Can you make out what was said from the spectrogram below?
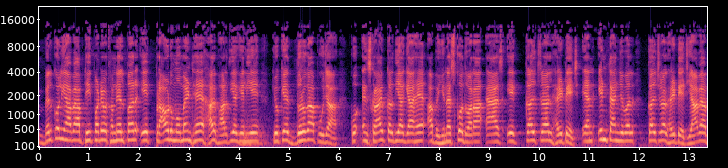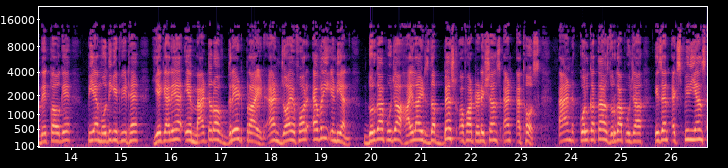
बिल्कुल यहाँ पे आप ठीक पढ़ रहे हो। थंबनेल पर एक प्राउड मोमेंट है हर भारतीय के लिए क्योंकि दुर्गा पूजा को इंस्क्राइब कर दिया गया है अब यूनेस्को द्वारा as a cultural heritage an intangible cultural heritage यहाँ पे आप देख पाओगे पीएम मोदी की ट्वीट है, ये कह रहे हैं a matter of great pride and joy for every Indian Durga Puja highlights the best of our traditions and ethos and Kolkata Durga Puja is an experience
